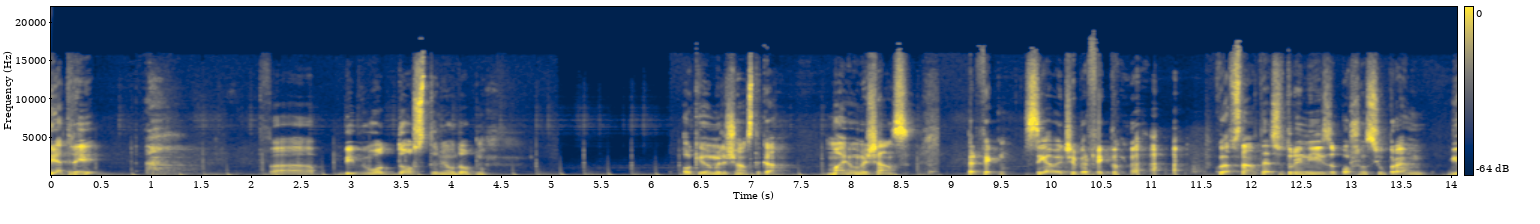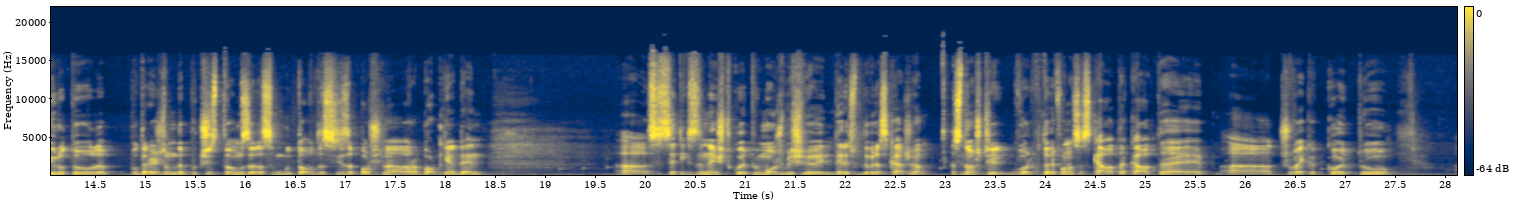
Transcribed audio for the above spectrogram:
Приятели! Това би било доста неудобно. Окей, имаме ли шанс така? Май имаме шанс. Перфектно. Сега вече е перфектно. Когато станах тази сутрин и започна да си оправим бюрото, да подреждам, да почиствам, за да съм готов да си започна работния ден, а, се сетих за нещо, което може би ще е интересно да ви разкажа. С нощи говорих по телефона с Калата. Калата е а, човека, който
